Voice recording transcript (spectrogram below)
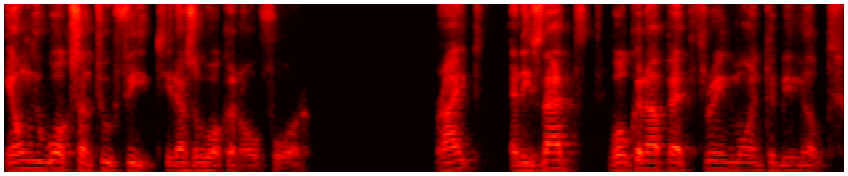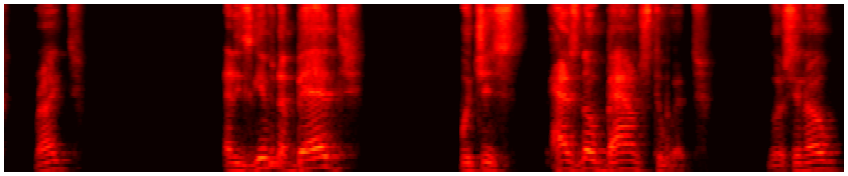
he only walks on two feet. He doesn't walk on all four, right? And he's not woken up at three in the morning to be milked, right? And he's given a bed which is has no bounce to it. Because you know,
